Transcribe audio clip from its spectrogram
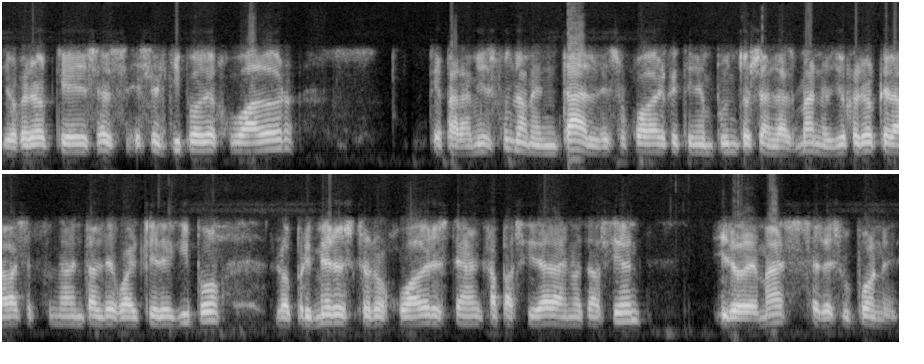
Yo creo que ese es el tipo de jugador que para mí es fundamental, esos jugadores que tienen puntos en las manos. Yo creo que la base fundamental de cualquier equipo, lo primero es que los jugadores tengan capacidad de anotación y lo demás se le supone.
